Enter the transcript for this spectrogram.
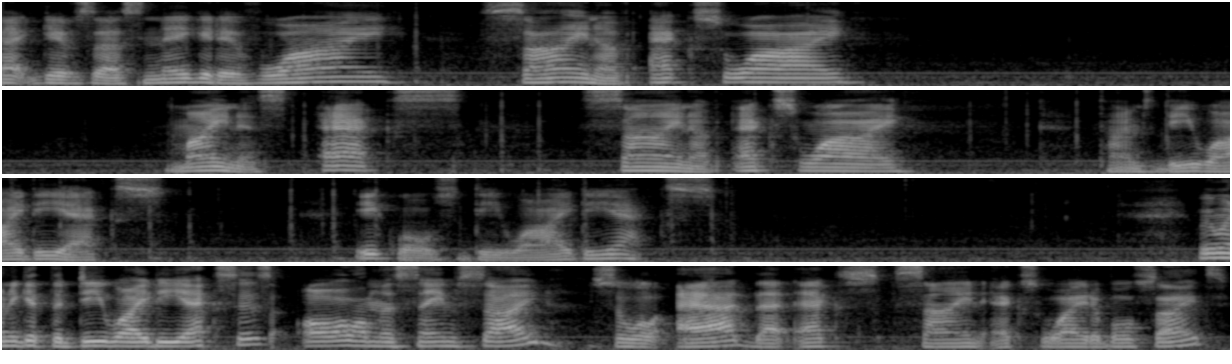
That gives us negative y sine of xy minus x sine of xy times dy dx equals dy dx. We want to get the dy dx's all on the same side. So we'll add that x sine xy to both sides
